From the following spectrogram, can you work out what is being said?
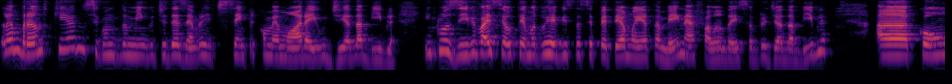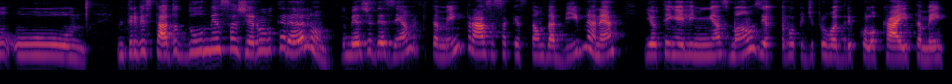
Lembrando que no segundo domingo de dezembro a gente sempre comemora aí o Dia da Bíblia. Inclusive vai ser o tema do Revista CPT amanhã também, né, falando aí sobre o Dia da Bíblia, uh, com o entrevistado do Mensageiro Luterano, do mês de dezembro, que também traz essa questão da Bíblia, né? E eu tenho ele em minhas mãos, e eu vou pedir para o Rodrigo colocar aí também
